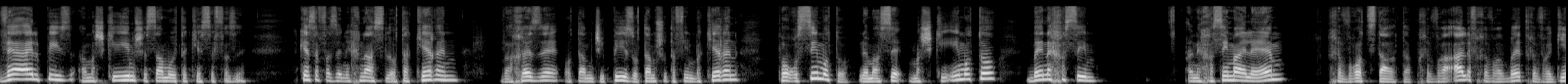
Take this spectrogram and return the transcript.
וה-LPs המשקיעים ששמו את הכסף הזה. הכסף הזה נכנס לאותה קרן ואחרי זה אותם GPs אותם שותפים בקרן פורסים אותו למעשה משקיעים אותו בנכסים. הנכסים האלה הם חברות סטארט-אפ חברה א' חברה ב' חברה ג'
